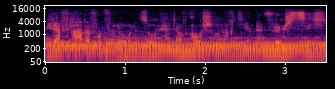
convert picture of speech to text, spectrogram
wie der Vater vom verlorenen Sohn hält er auch Ausschau nach dir und er wünscht sich,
